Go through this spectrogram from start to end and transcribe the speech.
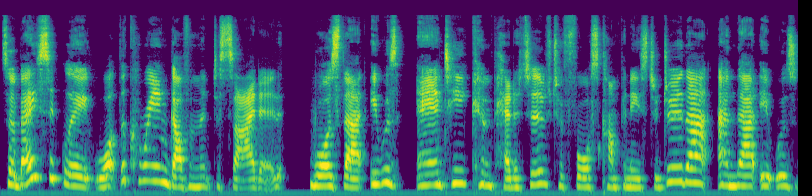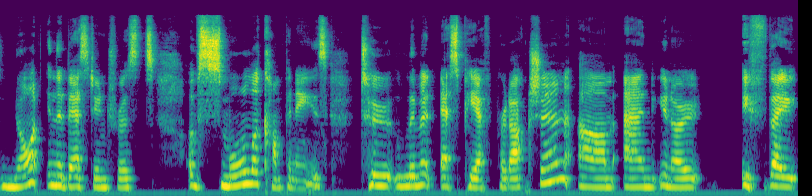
So basically, what the Korean government decided was that it was anti competitive to force companies to do that, and that it was not in the best interests of smaller companies to limit SPF production um, and, you know, if they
